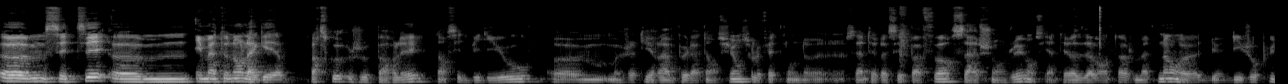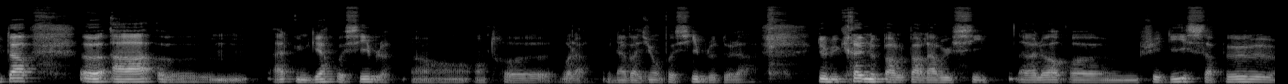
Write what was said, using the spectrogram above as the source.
euh, c'était euh, et maintenant la guerre. Parce que je parlais dans cette vidéo, euh, j'attirais un peu l'attention sur le fait qu'on ne s'intéressait pas fort, ça a changé, on s'y intéresse davantage maintenant, dix jours plus tard, à, une guerre possible entre, voilà, une invasion possible de la de l'Ukraine par, par la Russie. Alors euh, j'ai dit ça peut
